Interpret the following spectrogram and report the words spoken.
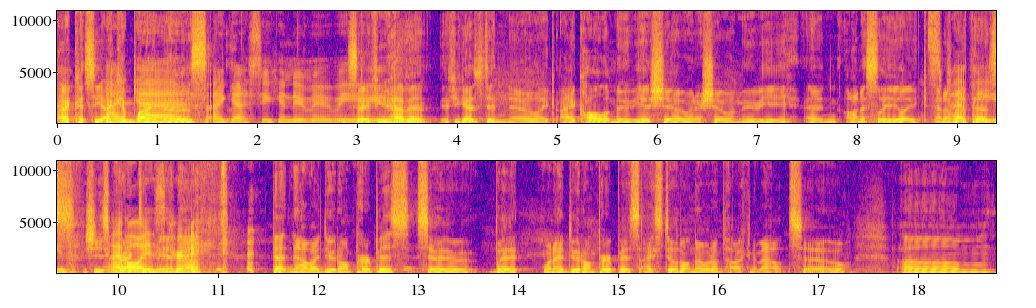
I could see. I, combine those. I guess you can do movies. So if you haven't, if you guys didn't know, like I call a movie a show and a show a movie, and honestly, like It's Annabeth has, she's corrected me correct. enough that now I do it on purpose. So, but when I do it on purpose, I still don't know what I'm talking about. So, um,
